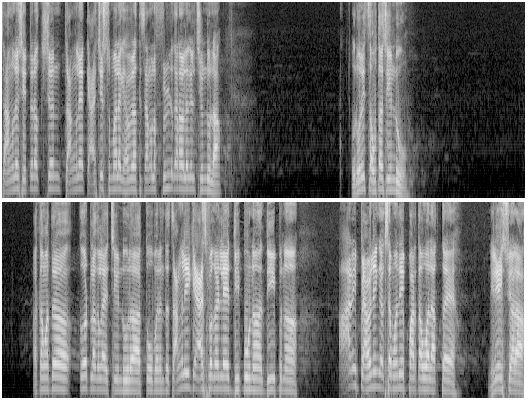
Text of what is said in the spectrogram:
चांगलं क्षेत्ररक्षण चांगल्या कॅचेस तुम्हाला घ्यावे लागते चांगलं फील्ड करावं लागेल चेंडूला. उर्वरित चौथा चेंडू. आता मात्र कट लागलाय चेंडूला. तोपर्यंत चांगली कॅच पकडले दीपून दीपनं. आणि पॅवलिंग कक्षामध्ये परतावं लागतंय निलेश याला.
